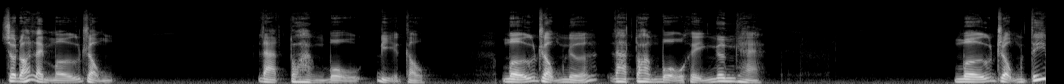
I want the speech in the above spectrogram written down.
Sau đó lại mở rộng là toàn bộ địa cầu. Mở rộng nữa là toàn bộ hệ ngân hà. Mở rộng tiếp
